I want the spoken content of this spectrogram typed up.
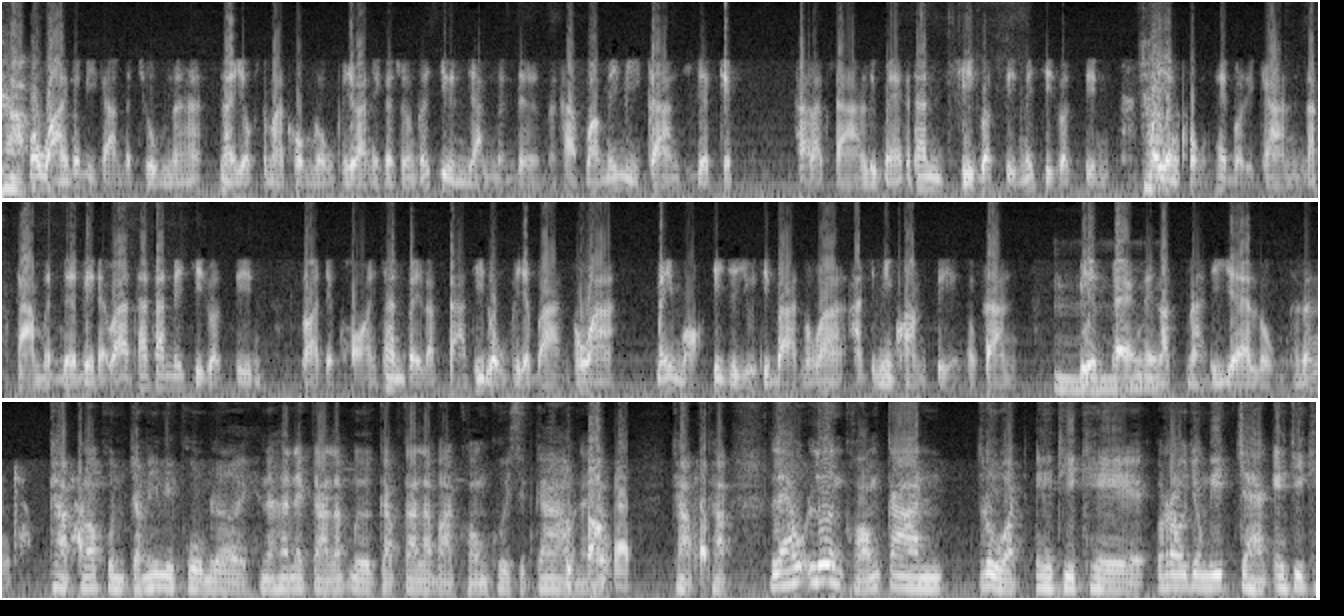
ครับ เมื่อวานก็มีการประชุมนะฮะนายกสมาคมโรงพยาบาลเอกชนก็ยืนยันเหมือนเดิมนะครับ ว่าไม่มีการที่จะเก็บค่ารักษา หรือแม้กระทั่งฉีดวัคซีนไม่ฉีดวัคซีนครับก็ยังคงให้บริการรักษาเหมือนเดิมเพียงแต่ว่าถ้าท่านไม่ฉีดวัคซีนเราอาจจะขอให้ท่านไปรักษาที่โรงพยาบาล เพราะว่าไม่เหมาะที่จะอยู่ที่บ้านเพราะว่าอาจจะมีความเสี่ยงต่อการอืมเปลี่ยนแปลงในลักษณะที่แย่ลงเท่านั้นครับครับ เพราะคุณจะไม่มีภูมิเลยนะฮะในการรับมือกับการระบาดของโควิดถูก19นะต้คองรับครับครับ ครับครับแล้วเรื่องของการตรวจ ATK เรายังมีแจก ATK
